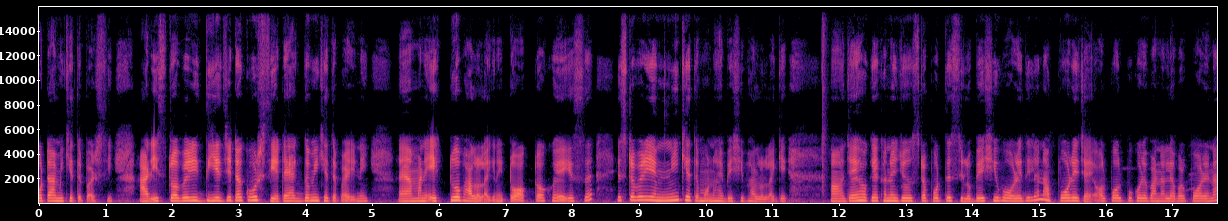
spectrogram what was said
ওটা আমি খেতে পারছি। আর স্ট্রবেরি দিয়ে যেটা করছি, এটা একদমই খেতে পারিনি। মানে একটুও ভালো লাগেনি। টক টক হয়ে গেছে। স্ট্রবেরি এমনি খেতে মনে হয় বেশি ভালো লাগে। যাই হোক, এখানে জুসটা পড়তেছিল। বেশি ভরে দিলে না পড়ে যায়। অল্প অল্প করে বানালে আবার পড়ে না।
